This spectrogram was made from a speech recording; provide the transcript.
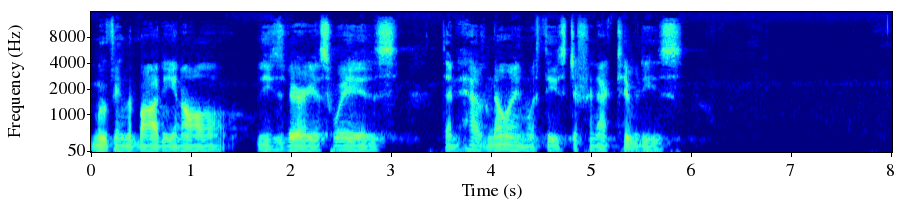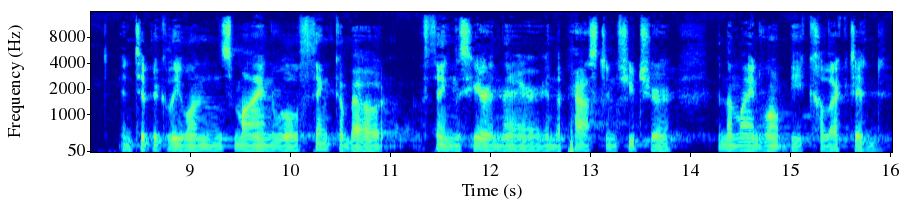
moving the body in all these various ways, then have knowing with these different activities. And typically, one's mind will think about things here and there in the past and future, and the mind won't be collected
